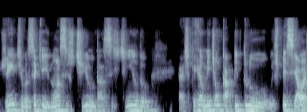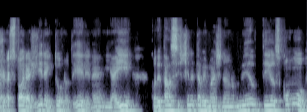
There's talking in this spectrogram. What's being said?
Gente, você que não assistiu, está assistindo, acho que realmente é um capítulo especial, a história gira em torno dele, né? E aí quando eu estava assistindo, eu estava imaginando, meu Deus, como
